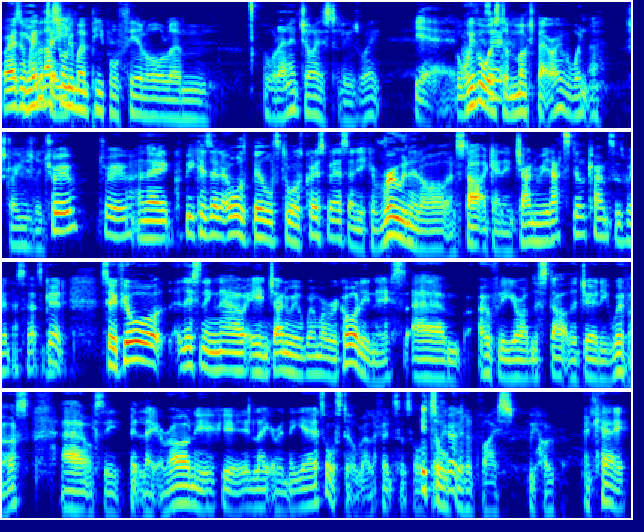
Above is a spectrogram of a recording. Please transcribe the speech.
Whereas in Yeah, winter, but that's only when people feel all um, all energized to lose weight. yeah. But we've always it? done much better over winter. Strangely. True, true, and then because then it always builds towards Christmas, and you can ruin it all and start again in January. That still counts as winter, so that's good. So if you're listening now in January when we're recording this, um, hopefully you're on the start of the journey with us. Uh, obviously, a bit later on, if you're later in the year, it's all still relevant. So it's all, It's all good advice. We hope. Okay,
